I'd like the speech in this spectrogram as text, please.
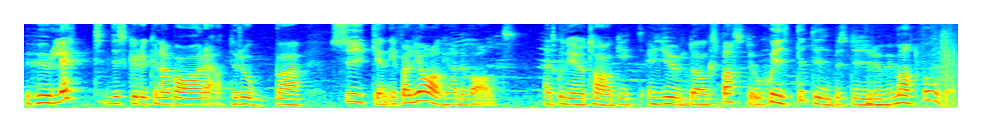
hur lätt det skulle kunna vara att rubba psyken ifall jag hade valt att gå ner och tagit en juldagsbastu och skitit i bestyren vid matbordet.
